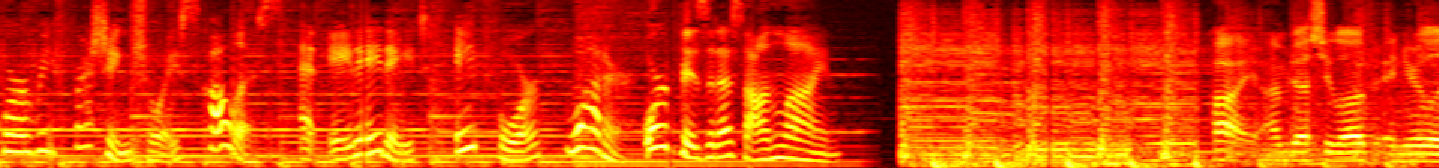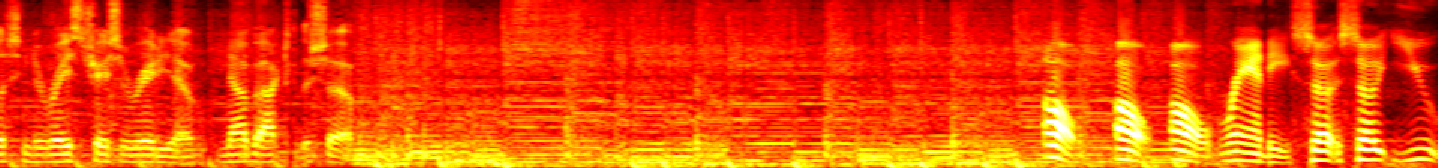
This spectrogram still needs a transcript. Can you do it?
For a refreshing choice, call us at 888 84 Water or visit us online. Hi, I'm Jesse Love, and you're listening to Race Chaser Radio. Now back to the show. Oh, oh, oh, Randy. So, so you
